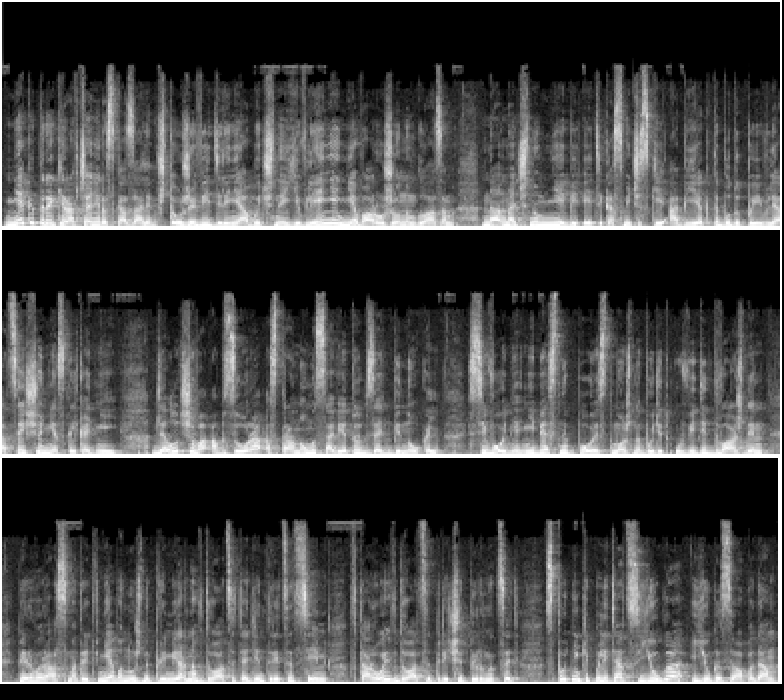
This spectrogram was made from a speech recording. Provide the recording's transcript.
Некоторые кировчане рассказали, что уже видели необычные явления невооруженным глазом. На ночном небе эти космические объекты будут появляться еще несколько дней. Для лучшего обзора астрономы советуют взять бинокль. Сегодня небесный поезд можно будет увидеть дважды. Первый раз смотреть в небо нужно примерно в 21.37, второй в 23.14. Спутники полетят с юга и юго-запада.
